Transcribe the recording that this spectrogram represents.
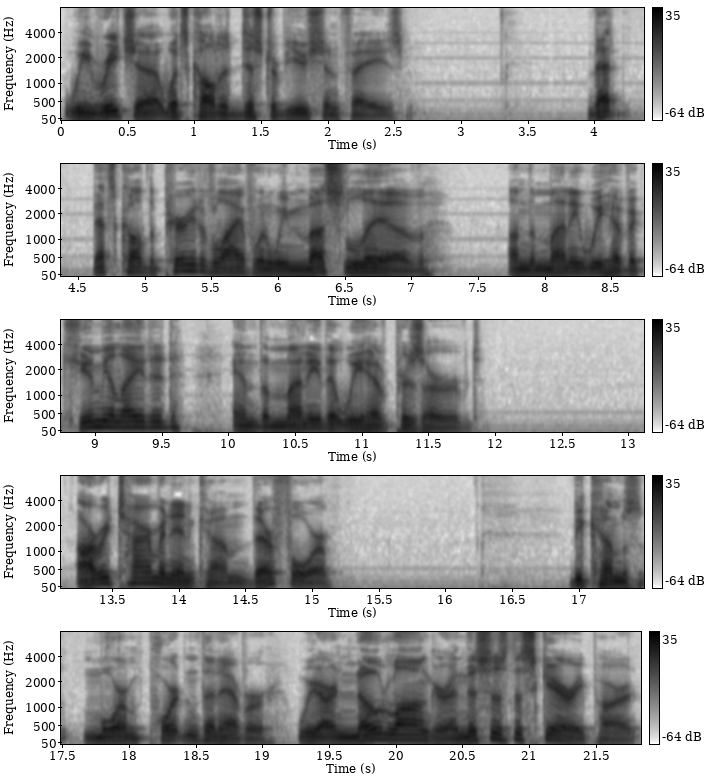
we reach a, what's called a distribution phase. That, that's called the period of life when we must live on the money we have accumulated and the money that we have preserved. Our retirement income, therefore, becomes more important than ever. We are no longer, and this is the scary part,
